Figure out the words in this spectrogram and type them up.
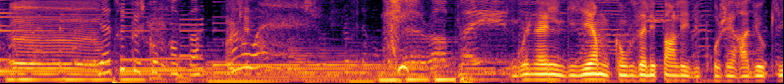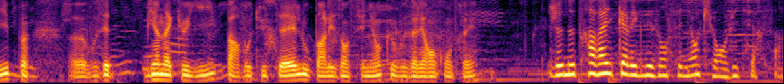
Euh. Il y a un truc que je comprends pas. Ah ouais. Gwenaël Guillerme, quand vous allez parler du projet Radioclip, euh, vous êtes bien accueilli par vos tutelles ou par les enseignants que vous allez rencontrer? Je ne travaille qu'avec des enseignants qui ont envie de faire ça.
